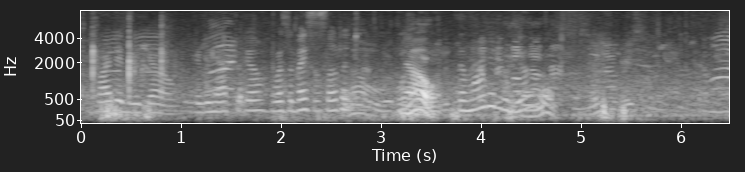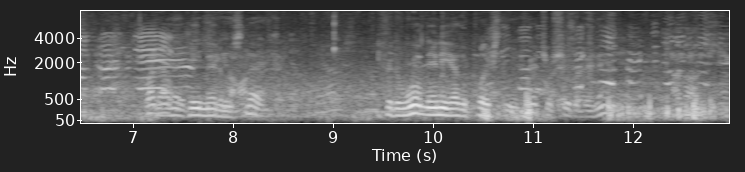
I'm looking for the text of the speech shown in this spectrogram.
it. Why did we go? Did we have to go? Was the bases loaded? No. Then why did we go? I think he made a mistake. If it had went any other place than the pitcher should have been in. I thought she was.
